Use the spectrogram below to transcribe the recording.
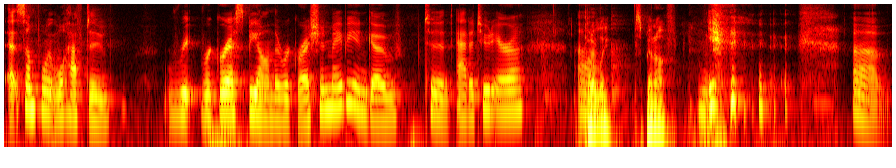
at some point we'll have to re- regress beyond the regression maybe and go to attitude era. Um, totally spin off. Yeah. um,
